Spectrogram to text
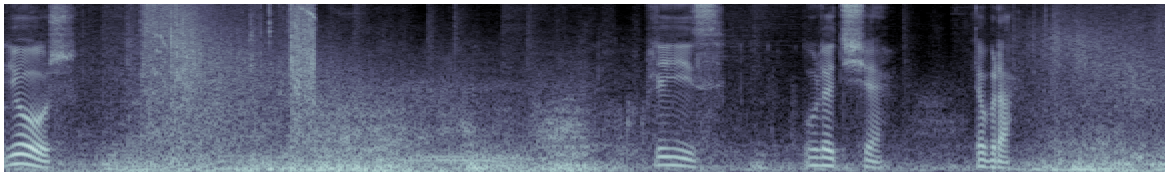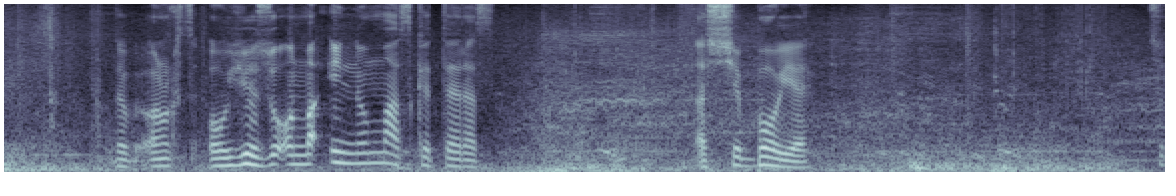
Już. Please. Uleć się. Dobra. Dobra, on chce... O Jezu, on ma inną maskę teraz. Aż się boję. Co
